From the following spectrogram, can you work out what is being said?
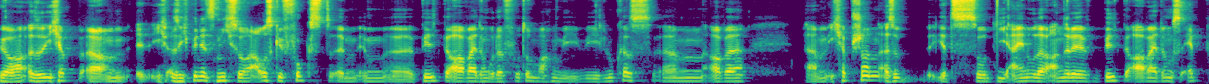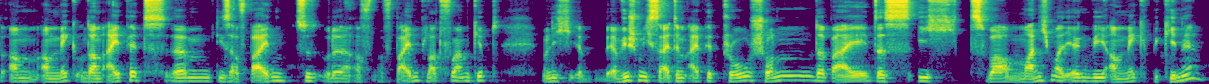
Ja, also ich habe, ähm, ich, also ich bin jetzt nicht so ausgefuchst ähm, im äh, Bildbearbeitung oder Fotomachen wie, wie Lukas, ähm, aber ähm, ich habe schon, also jetzt so die ein oder andere Bildbearbeitungs-App am, am Mac und am iPad, ähm, die es auf beiden oder auf, auf beiden Plattformen gibt. Und ich äh, erwische mich seit dem iPad Pro schon dabei, dass ich zwar manchmal irgendwie am Mac beginne,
